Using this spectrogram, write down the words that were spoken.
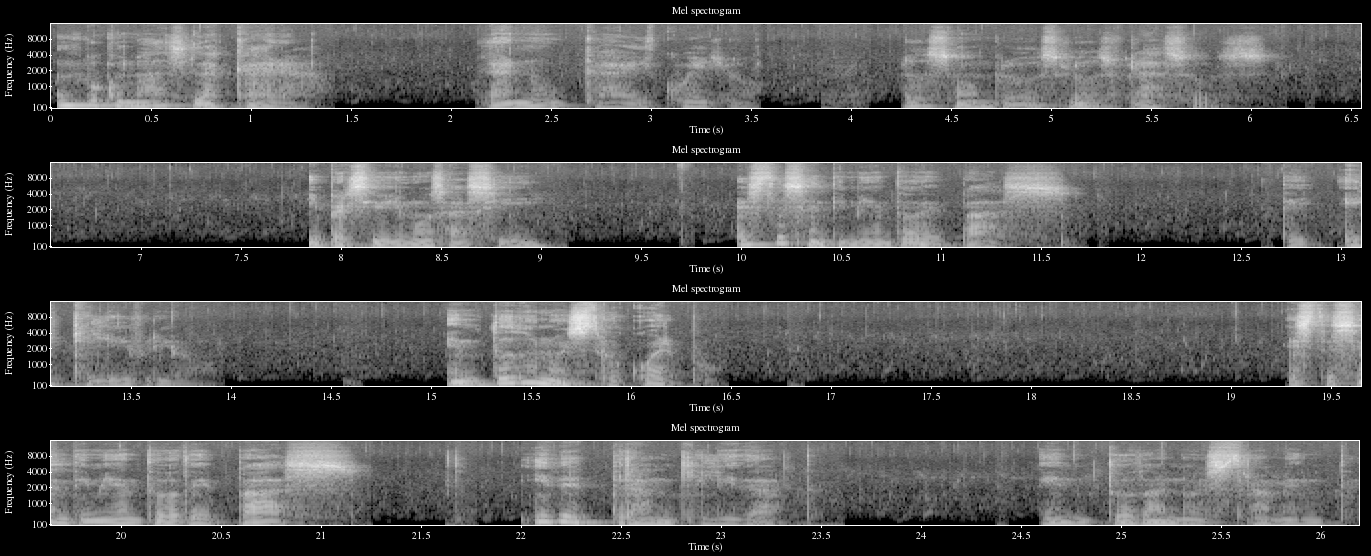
un poco más la cara, la nuca, el cuello, los hombros, los brazos. Y percibimos así este sentimiento de paz, de equilibrio en todo nuestro cuerpo. Este sentimiento de paz y de tranquilidad en toda nuestra mente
